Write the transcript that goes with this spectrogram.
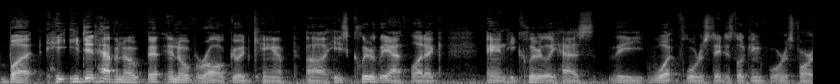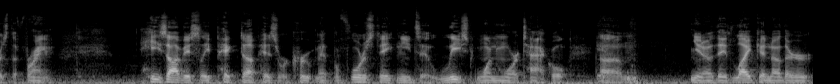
but he, he did have an, an overall good camp. Uh, he's clearly athletic, and he clearly has the what Florida State is looking for as far as the frame. He's obviously picked up his recruitment, but Florida State needs at least one more tackle. Um, you know, they'd like another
